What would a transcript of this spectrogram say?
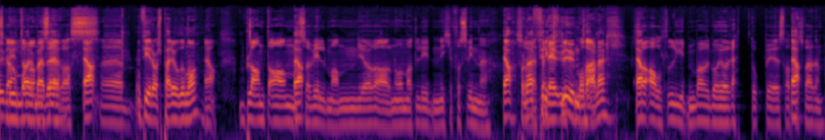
Ja, begynt å arbeide ja, eh, en fireårsperiode nå. ja. Blant annet Ja. så vil man gjøre noe med at lyden ikke forsvinner. Ja, Så for det er fryktelig umoderne. Så alt lyden bare går jo rett opp i stratosfæren.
